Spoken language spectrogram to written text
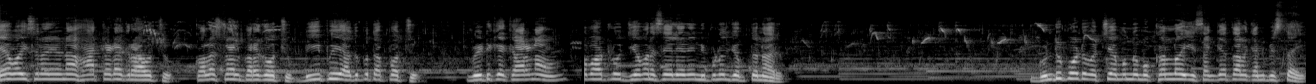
ఏ వయసులోనైనా హార్ట్ అటాక్ రావచ్చు కొలెస్ట్రాల్ పెరగవచ్చు బీపీ అదుపు తప్పవచ్చు వీటికి కారణం అలవాట్లు జీవనశైలి అని నిపుణులు చెబుతున్నారు గుండెపోటు వచ్చే ముందు ముఖంలో ఈ సంకేతాలు కనిపిస్తాయి.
